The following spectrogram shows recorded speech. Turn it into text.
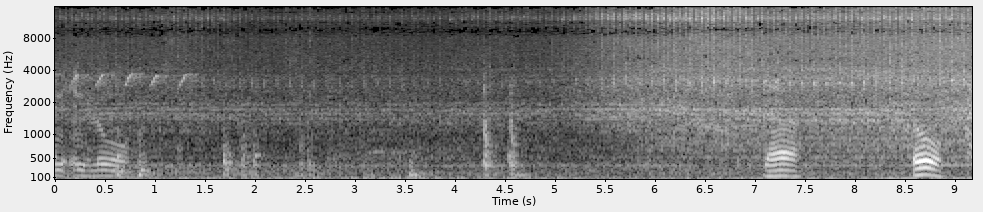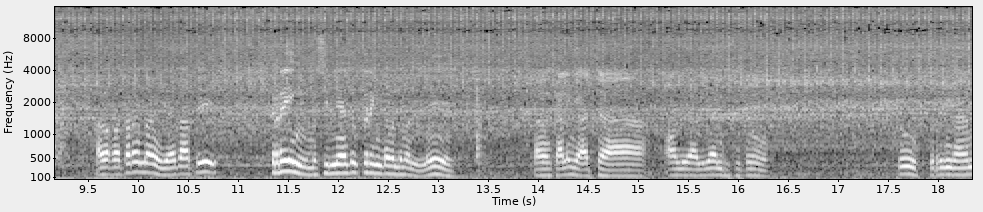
ini, ini dulu. Nah tuh. Kalau kotor memang ya tapi kering. Mesinnya itu kering teman-teman. Nih. Sama sekali nggak ada oli-olian di situ. Tuh kering kan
